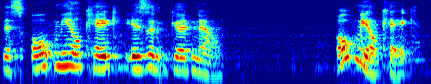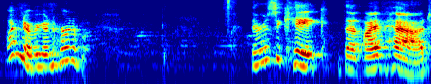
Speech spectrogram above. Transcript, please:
This oatmeal cake isn't good now. Oatmeal cake? I've never even heard of it. There's a cake that i've had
